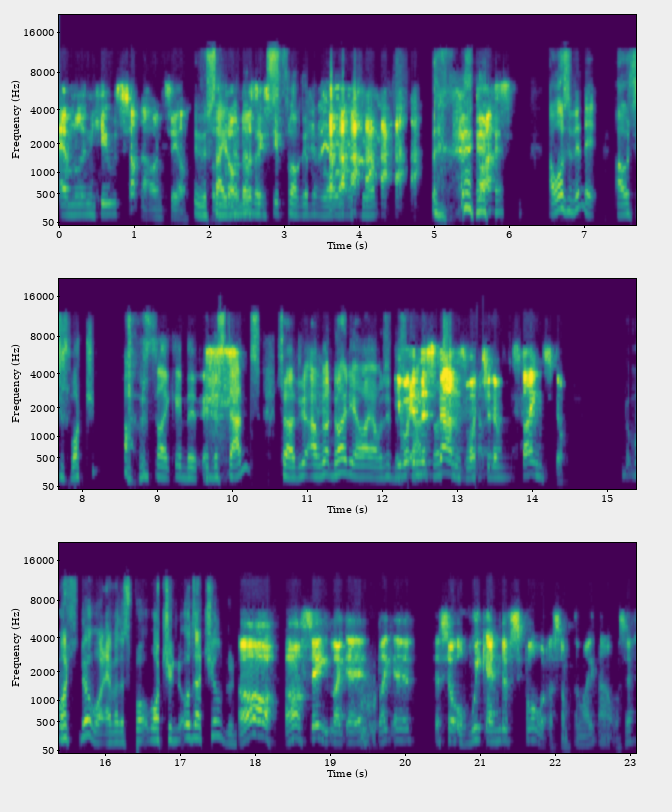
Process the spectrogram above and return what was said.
Emlyn Hughes soccer on sale. He was For the them Commodore and 60. flogging them. I wasn't in it. I was just watching. I was like in the in the stands, so I've got no idea why I was in. The stands. You were in the stands stands watching him Stein stuff. Watch no whatever the sport, watching other children. Oh, oh, see, like a like a, a sort of weekend of sport or something like that, was it?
